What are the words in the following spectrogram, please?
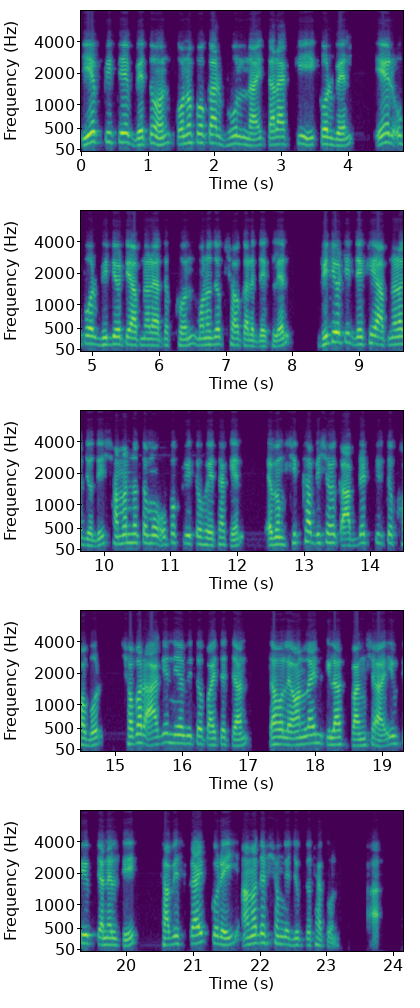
ইএফটিতে বেতন কোনো প্রকার ভুল নাই, তারা কি করবেন, এর উপর ভিডিওটি আপনারা এতক্ষণ মনোযোগ সহকারে দেখলেন। ভিডিওটি দেখে আপনারা যদি সামান্যতম উপকৃত হয়ে থাকেন এবং শিক্ষা বিষয়ক আপডেটকৃত খবর সবার আগে নিয়মিত পাইতে চান, তাহলে অনলাইন ক্লাস বাংশা ইউটিউব চ্যানেলটি সাবস্ক্রাইব করেই আমাদের সঙ্গে যুক্ত থাকুন।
